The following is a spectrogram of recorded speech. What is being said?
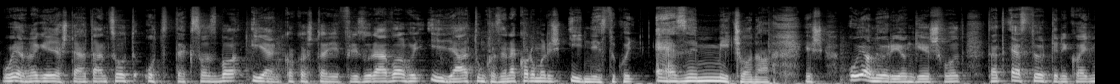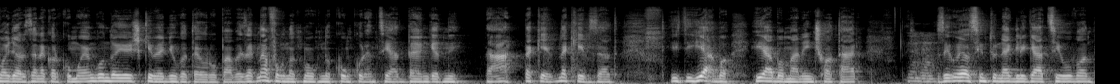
olyan legényes eltáncolt ott Texasba, ilyen kakastaré frizurával, hogy így álltunk a zenekarommal, és így néztük, hogy ez micsoda. És olyan őrjöngés volt, tehát ez történik, ha egy magyar zenekar komolyan gondolja, és kimegy Nyugat-Európába. Ezek nem fognak maguknak konkurenciát beengedni. Na, ne, kép, ne képzeld. Itt hiába, hiába már nincs határ. Uh-huh. Azért olyan szintű negligáció van,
